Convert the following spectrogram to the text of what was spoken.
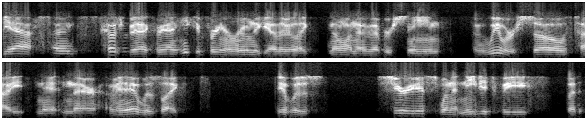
Yeah, I mean, Coach Beck, man, he could bring a room together like no one I've ever seen we were so tight knit in there. I mean, it was like it was serious when it needed to be, but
